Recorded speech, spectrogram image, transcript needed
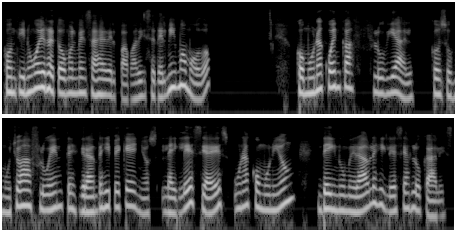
Continúo y retomo el mensaje del Papa. Dice, del mismo modo, como una cuenca fluvial con sus muchos afluentes grandes y pequeños, la iglesia es una comunión de innumerables iglesias locales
